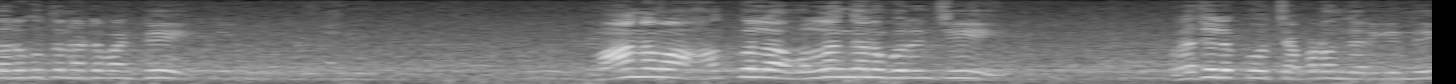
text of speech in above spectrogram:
జరుగుతున్నటువంటి మానవ హక్కుల ఉల్లంఘన గురించి ప్రజలకు చెప్పడం జరిగింది.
